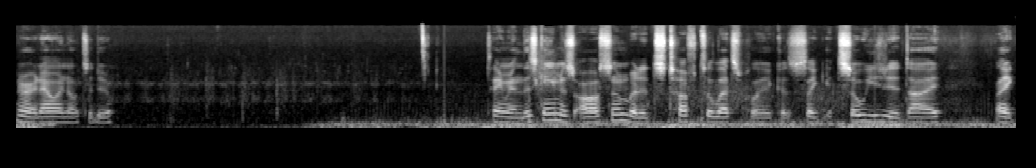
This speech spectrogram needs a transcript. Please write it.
Alright, now I know what to do. Man, this game is awesome, but it's tough to let's play because it's like it's so easy to die. Like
